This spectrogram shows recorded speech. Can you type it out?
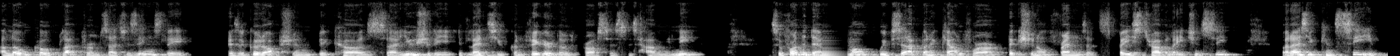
a low-code platform such as Insly is a good option because uh, usually it lets you configure those processes how you need. So for the demo, we've set up an account for our fictional friends at Space Travel Agency. But as you can see,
